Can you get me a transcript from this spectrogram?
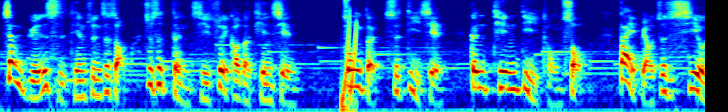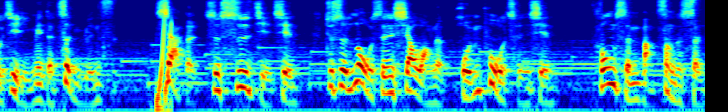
像元始天尊这种就是等级最高的天仙；中等是地仙，跟天地同寿，代表就是《西游记》里面的镇元子；下等是尸解仙，就是肉身消亡了，魂魄成仙。封神榜上的神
